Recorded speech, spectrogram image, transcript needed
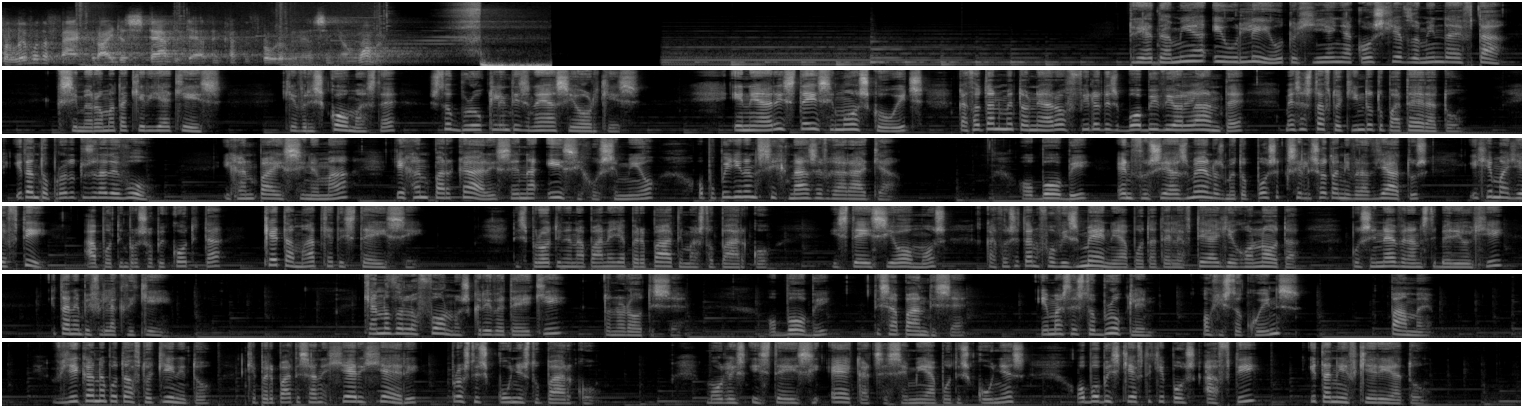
To live with the fact that I just stabbed to death and cut the throat of an innocent young woman. «31 Ιουλίου του 1977, ξημερώματα Κυριακής και βρισκόμαστε στο Μπρούκλιν της Νέας Υόρκης. Η νεαρή Στέισι Μόσκοβιτς καθόταν με τον νεαρό φίλο της Μπόμπι Βιολάντε μέσα στο αυτοκίνητο του πατέρα του. Ήταν το πρώτο τους ραντεβού. Είχαν πάει σινεμά και είχαν παρκάρει σε ένα ήσυχο σημείο όπου πήγαιναν συχνά ζευγαράκια. Ο Μπόμπι, ενθουσιασμένος με το πώς εξελισσόταν η βραδιά τους, είχε μαγευτεί από την προσωπικότητα και τα μάτια της Στέισι. Της πρότεινε να πάνε για περπάτημα στο πάρκο. Η Στέισι όμως, καθώς ήταν φοβισμένη από τα τελευταία γεγονότα που συνέβαιναν στην περιοχή, ήταν επιφυλακτική. «Κι αν ο δολοφόνος κρύβεται εκεί», τον ρώτησε. Ο Μπόμπι της απάντησε «Είμαστε στο Μπρούκλιν, όχι στο Queens. Πάμε». Βγήκαν από το αυτοκίνητο και περπάτησαν χέρι-χέρι προς τις κούνιες του πάρκου. Μόλις η Στέισι έκατσε σε μία από τις κούνιες, ο Μπόμπι σκέφτηκε πως αυτή ήταν η ευκαιρία του.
